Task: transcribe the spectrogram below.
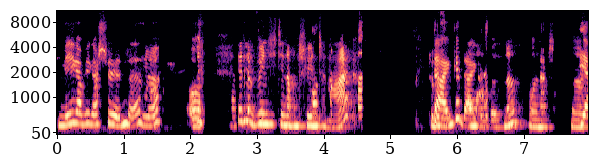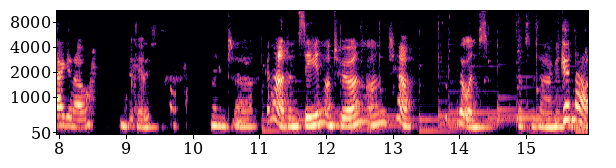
mega, mega schön. Ne? So. Oh. Ja, dann wünsche ich dir noch einen schönen Tag. Du danke, danke. ne? Und, ja. ja, genau. Okay. Und äh, genau, dann sehen und hören und ja, für uns sozusagen. Genau.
